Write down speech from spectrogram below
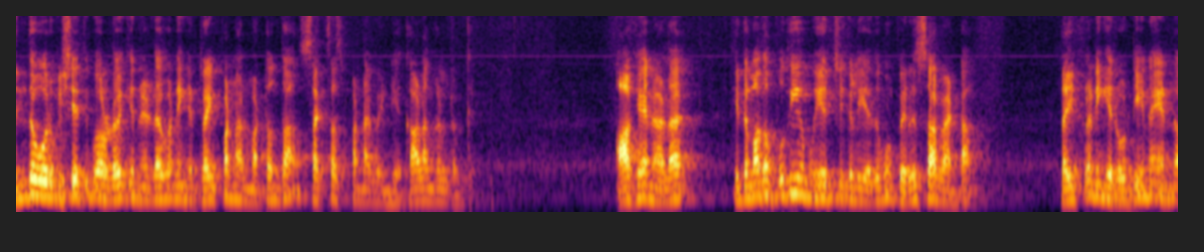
எந்த ஒரு விஷயத்துக்கும் ஒரு நிலவை நீங்கள் ட்ரை பண்ணால் மட்டும்தான் சக்ஸஸ் பண்ண வேண்டிய காலங்கள் இருக்குது ஆகையனால் இந்த மாதம் புதிய முயற்சிகள் எதுவும் பெருசாக வேண்டாம். லைஃப்பில் நீங்கள் ரொட்டீனாக என்ன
